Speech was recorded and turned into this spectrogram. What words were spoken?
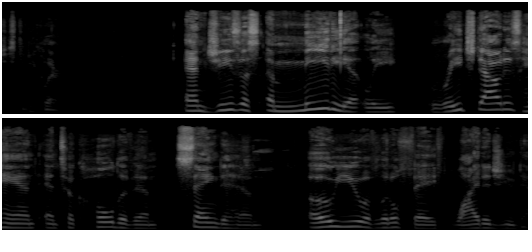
just to be clear. And Jesus immediately reached out his hand and took hold of him, saying to him, O you of little faith, why did you doubt?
